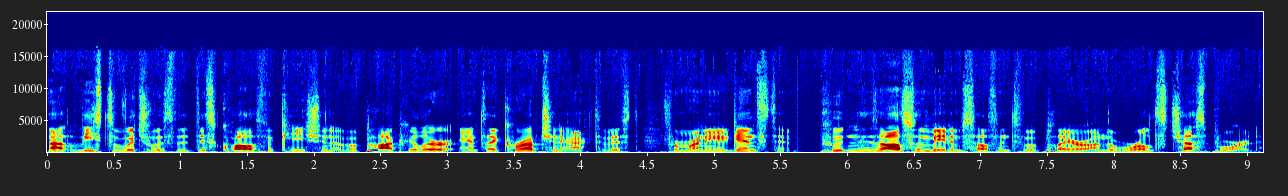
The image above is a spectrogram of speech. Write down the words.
not least of which was the disqualification of a popular anti corruption activist from running against him. Putin has also made himself into a player on the world's chessboard.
